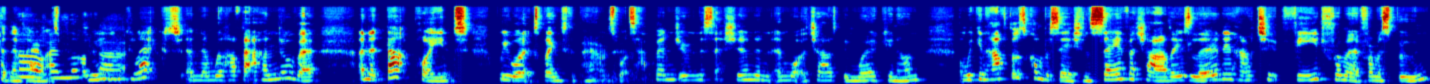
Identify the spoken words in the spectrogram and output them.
and then oh, parents will come that. in and collect and then we'll have that handover. And at that point we will explain to the parents what's happened during the session and, and what the child's been working on. And we can have those conversations. Say if a child is learning how to feed from a from a spoon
